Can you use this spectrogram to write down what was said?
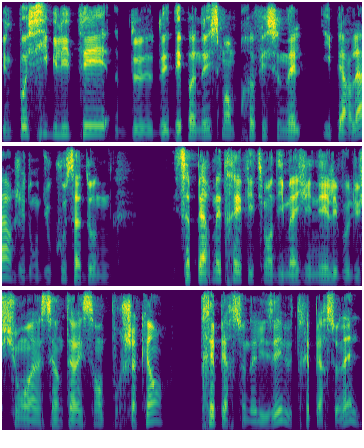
une possibilité de, d'épanouissement professionnel hyper large et donc du coup ça donne ça permettrait effectivement d'imaginer l'évolution assez intéressante pour chacun, très personnalisé, très personnel.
